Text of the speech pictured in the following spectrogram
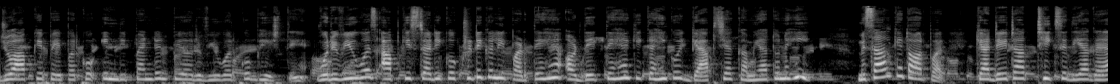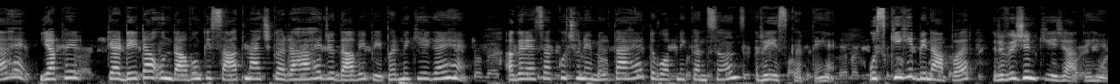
जो आपके पेपर को इंडिपेंडेंट peer रिव्यूअर को भेजते हैं। वो रिव्यूअर्स आपकी स्टडी को क्रिटिकली पढ़ते हैं और देखते हैं कि कहीं कोई गैप्स या कमियाँ तो नहीं। मिसाल के तौर पर क्या डेटा ठीक से दिया गया है या फिर क्या डेटा उन दावों के साथ मैच कर रहा है जो दावे पेपर में किए गए हैं? अगर ऐसा कुछ उन्हें मिलता है तो वो अपने कंसर्न रेस करते हैं। उसकी ही बिना पर रिवीजन किए जाते हैं।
